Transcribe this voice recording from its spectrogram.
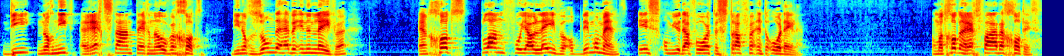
die nog niet recht staan tegenover God. Die nog zonde hebben in hun leven. En Gods plan voor jouw leven op dit moment is om je daarvoor te straffen en te oordelen. Omdat God een rechtvaardig God is.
